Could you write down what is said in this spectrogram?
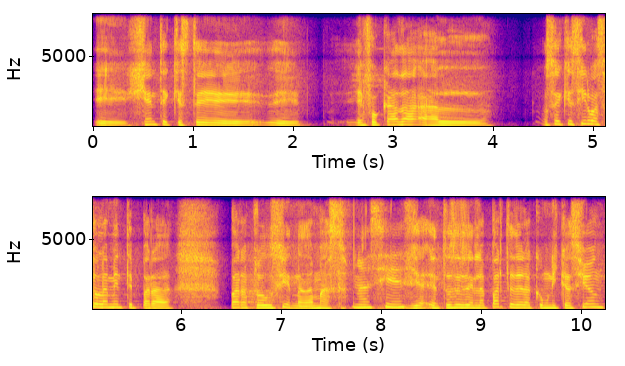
gente que esté enfocada al, o sea, que sirva solamente para, para producir nada más. Así es. entonces, en la parte de la comunicación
